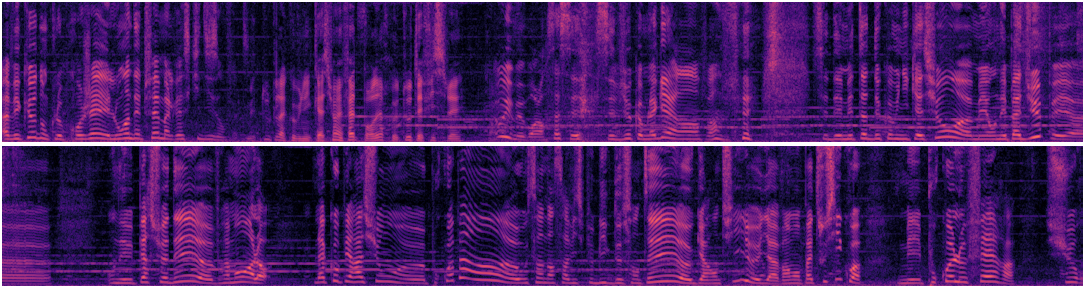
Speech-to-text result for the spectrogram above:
avec eux, donc le projet est loin d'être fait malgré ce qu'ils disent en fait. Mais toute la communication est faite pour dire que tout est ficelé. Oui, mais bon, alors ça c'est vieux comme la guerre. Hein. Enfin, c'est des méthodes de communication, mais on n'est pas dupe et on est persuadé vraiment. Alors la coopération, euh, pourquoi pas, hein, au sein d'un service public de santé, euh, garantie, il euh, n'y a vraiment pas de souci quoi. Mais pourquoi le faire? Sur,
